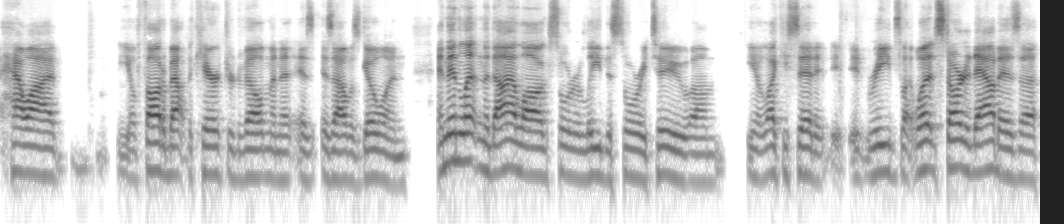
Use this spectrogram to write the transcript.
how i you know thought about the character development as, as i was going and then letting the dialogue sort of lead the story too um you know like you said it, it, it reads like well it started out as a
